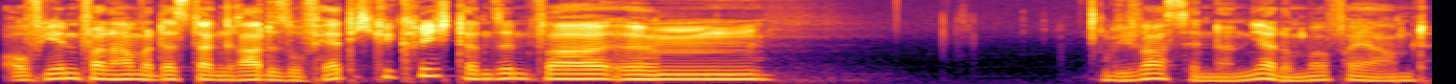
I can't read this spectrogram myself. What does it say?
auf jeden Fall haben wir das dann gerade so fertig gekriegt. Dann sind wir, ähm, wie war es denn dann? Ja, dann war Feierabend.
